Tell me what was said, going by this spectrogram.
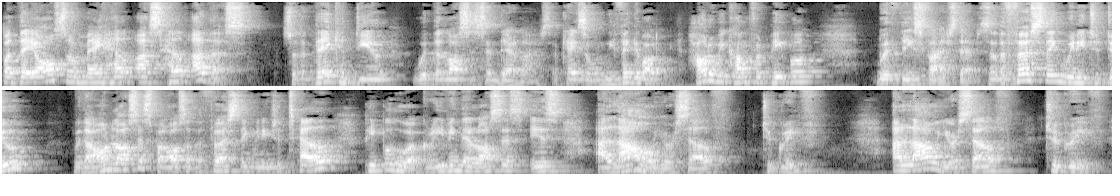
but they also may help us help others so that they can deal with the losses in their lives. Okay, so when we think about how do we comfort people with these five steps. So the first thing we need to do with our own losses, but also the first thing we need to tell people who are grieving their losses is allow yourself to grieve. Allow yourself to grieve.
